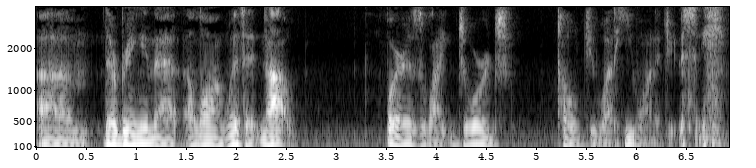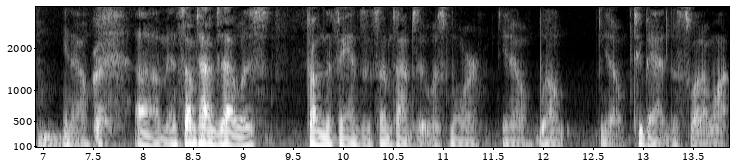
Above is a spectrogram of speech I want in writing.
um, they're bringing that along with it. Not whereas like George told you what he wanted you to see. You know, Right. um, and sometimes that was from the fans, and sometimes it was more, you know, well, you know, too bad. This is what I want.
